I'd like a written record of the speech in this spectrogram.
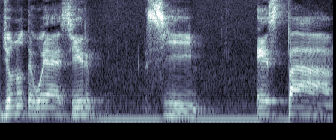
Yo no te voy a decir si esta,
